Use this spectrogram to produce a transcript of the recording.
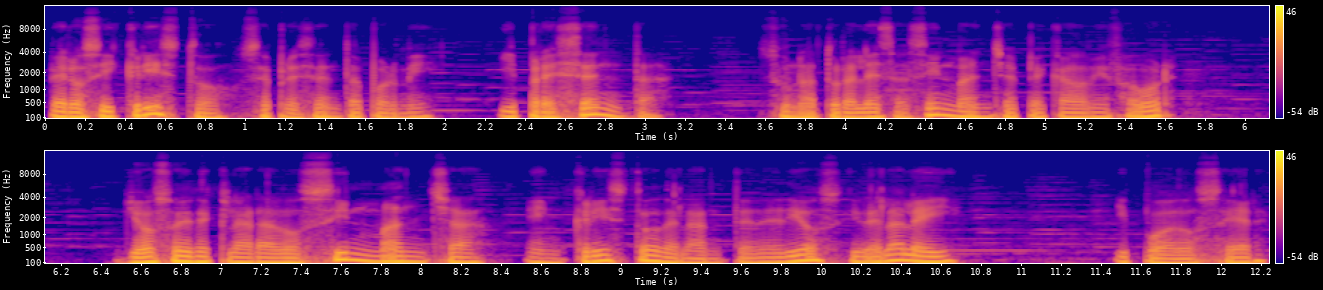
Pero si Cristo se presenta por mí y presenta su naturaleza sin mancha de pecado a mi favor, yo soy declarado sin mancha en Cristo delante de Dios y de la ley y puedo ser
